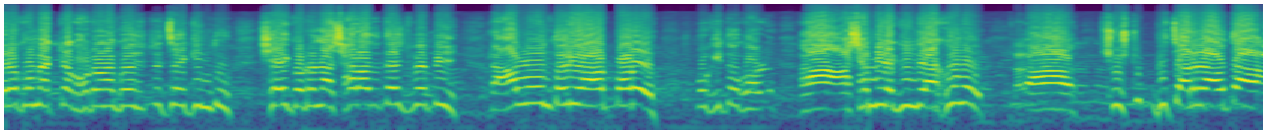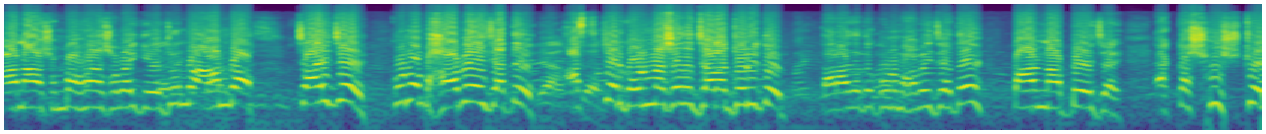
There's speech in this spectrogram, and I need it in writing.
এরকম একটা ঘটনা ঘটেছে, কিন্তু সেই ঘটনা সারা দেশব্যাপী আলোড়ন তৈরি হওয়ার পরও প্রকৃত আসামিরা কিন্তু এখনও সুষ্ঠু বিচারের আওতা আনা সম্ভব হয় না সবাইকে। এজন্য আমরা চাই যে কোনোভাবেই যাতে আজকের ঘটনার সাথে যারা জড়িত, তারা যাতে কোনোভাবেই যাতে পার না পেয়ে যায়। একটা সুষ্ঠু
